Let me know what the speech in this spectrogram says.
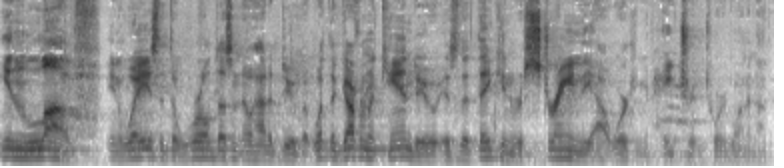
in love in ways that the world doesn't know how to do. But what the government can do is that they can restrain the outworking of hatred toward one another.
